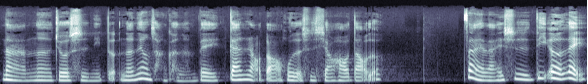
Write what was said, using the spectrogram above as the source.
那那就是你的能量场可能被干扰到，或者是消耗到了。再来是第二类，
